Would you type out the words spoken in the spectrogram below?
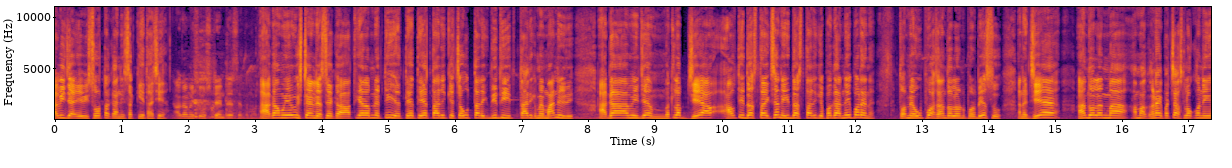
આવી જાય એવી સો ટકાની શક્યતા છે. આગામી શું સ્ટેન્ડ રહેશે આગામી એવું સ્ટેન્ડ રહેશે કે અત્યારે અમને તે તેર તારીખ કે ચૌદ તારીખ દીધી તારીખ મેં માની લીધી. આગામી જે મતલબ જે આવતી દસ તારીખ છે ને એ દસ તારીખે પગાર પગાર નહીં પડે ને તો અમે ઉપવાસ આંદોલન ઉપર બેસશું અને જે આંદોલનમાં આમાં ઘણા પચાસ લોકોની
